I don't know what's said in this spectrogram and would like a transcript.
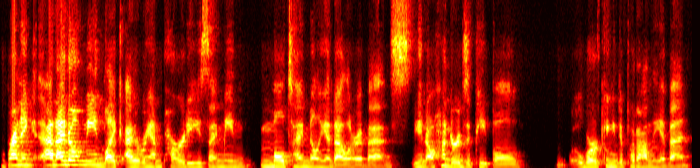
running and I don't mean like I ran parties, I mean multi-million dollar events, you know, hundreds of people working to put on the event.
